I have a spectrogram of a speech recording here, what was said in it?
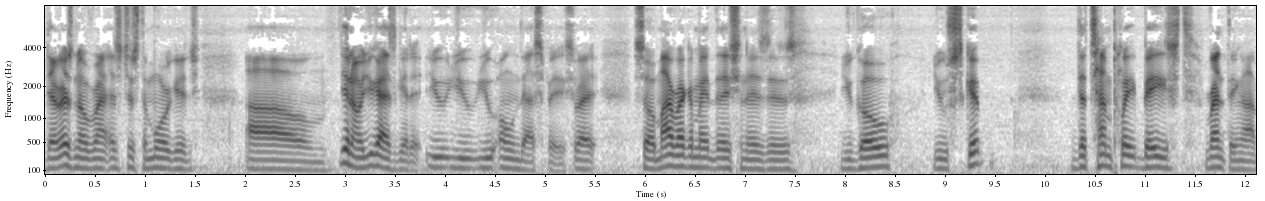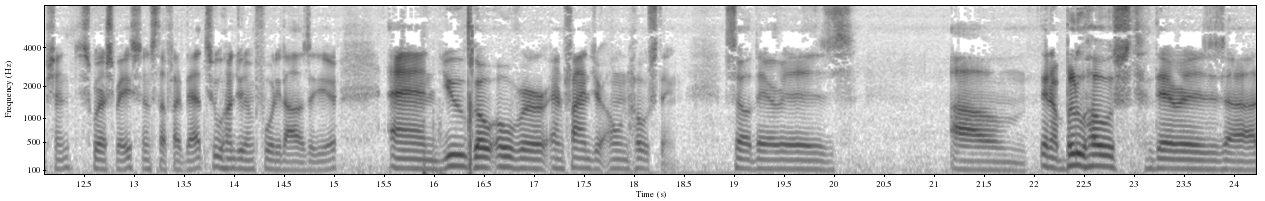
there is no rent; it's just a mortgage. Um, you know, you guys get it. You you you own that space, right? So my recommendation is is you go, you skip the template based renting option, Squarespace and stuff like that, two hundred and forty dollars a year, and you go over and find your own hosting so there is, um, you know, Bluehost. There is, uh,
